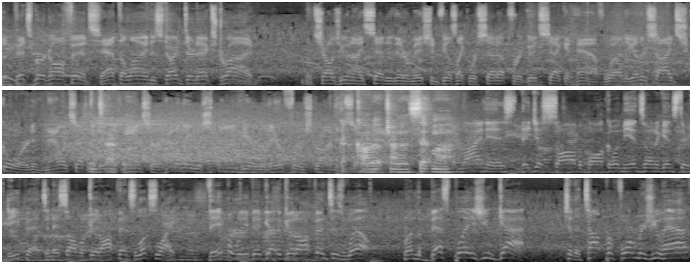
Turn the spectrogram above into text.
The Pittsburgh offense at the line to start their next drive. Well, Charles, you and I said at intermission, feels like we're set up for a good second half. Well, the other side scored. Now it's up to Good them to answer. How do they respond here with their first drive? Got caught up half? trying to set my. Bottom line is they just saw the ball go in the end zone against their defense, and they saw what good offense looks like. They believe they've got a good offense as well. Run the best plays you've got to the top performers you have,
